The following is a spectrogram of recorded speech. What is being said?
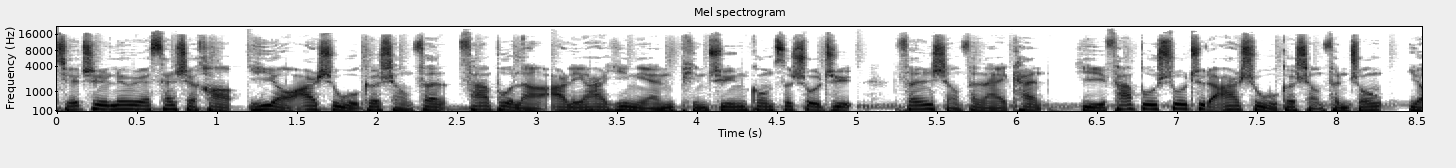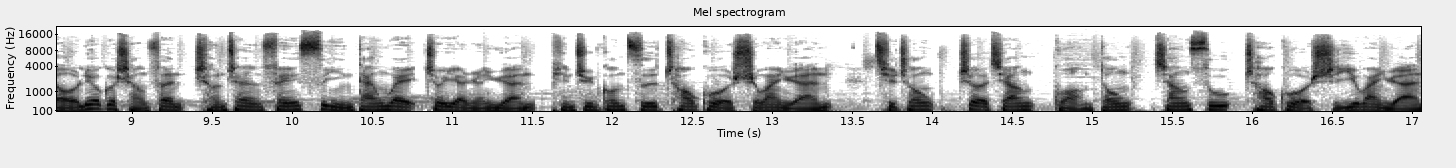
截至六月三十号已有二十五个省份发布了二零二一年平均工资数据。分省份来看已发布数据的二十五个省份中有六个省份城镇非私营单位就业人员平均工资超过十万元其中浙江广东江苏超过十一万元。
